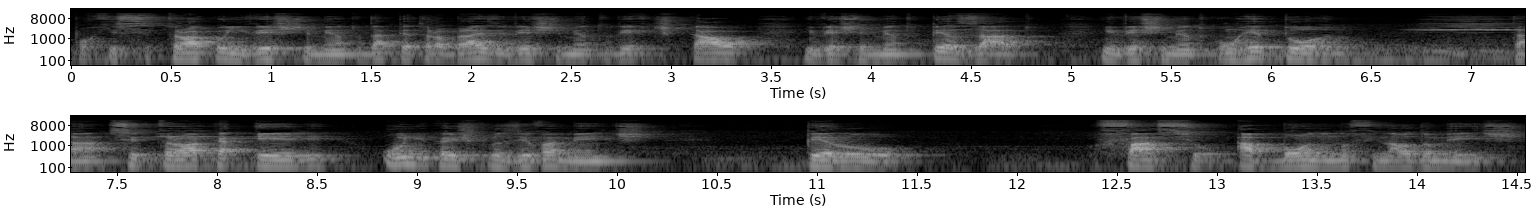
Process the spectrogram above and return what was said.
porque se troca o investimento da Petrobras, investimento vertical, investimento pesado, investimento com retorno, tá? se troca ele única e exclusivamente pelo fácil abono no final do mês,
